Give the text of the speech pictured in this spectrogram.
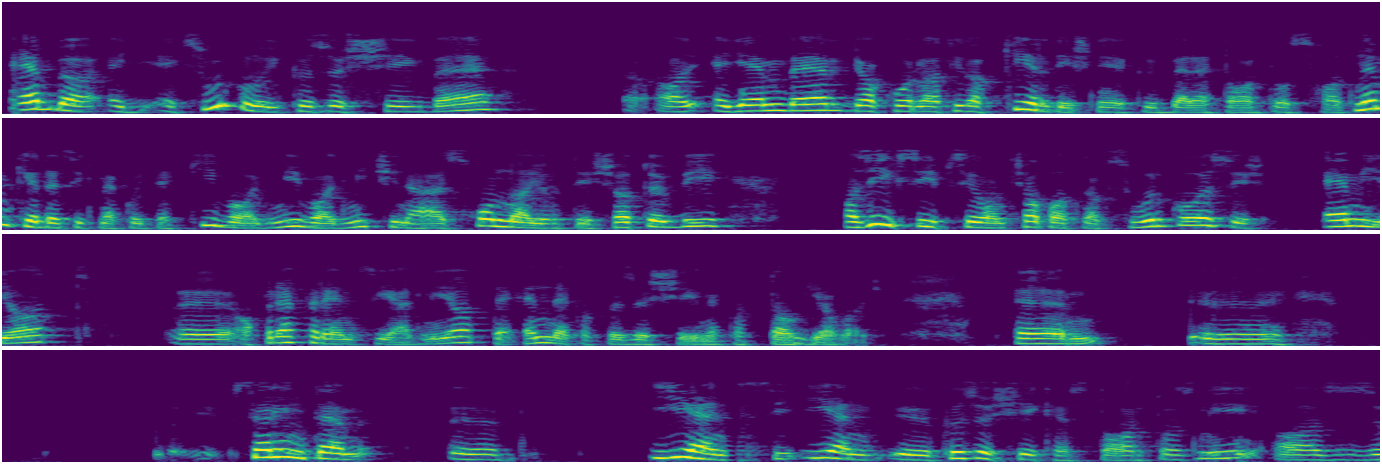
ebbe egy, egy szurkolói közösségbe a, egy ember gyakorlatilag kérdés nélkül beletartozhat. Nem kérdezik meg, hogy te ki vagy, mi vagy, mit csinálsz, honnan jött, és stb. Az XY csapatnak szurkolsz, és emiatt, a preferenciád miatt te ennek a közösségnek a tagja vagy. Szerintem ilyen, ilyen közösséghez tartozni, az,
